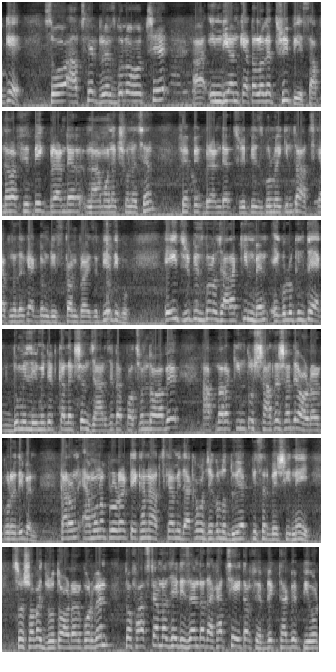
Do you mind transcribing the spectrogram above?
ওকে সো আজকের ড্রেসগুলো হচ্ছে ইন্ডিয়ান ক্যাটালগের থ্রি পিস আপনারা ফিপিক ব্র্যান্ডের নাম অনেক শুনেছেন। ফিপিক ব্র্যান্ডের থ্রি পিসগুলোই কিন্তু আজকে আপনাদেরকে একদম ডিসকাউন্ট প্রাইসে দিয়ে দিব। এই থ্রি পিসগুলো যারা কিনবেন, এগুলো কিন্তু একদমই লিমিটেড কালেকশন যার যেটা পছন্দ হবে, আপনারা কিন্তু সাথে সাথে অর্ডার করে দিবেন। কারণ এমনও প্রোডাক্ট এখানে আজকে আমি দেখাবো যেগুলো দুই এক পিসের বেশি নেই। সো সবাই দ্রুত অর্ডার করবেন। তো ফার্স্টে আমরা যে ডিজাইনটা দেখাচ্ছি এটার ফেব্রিক থাকবে পিওর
